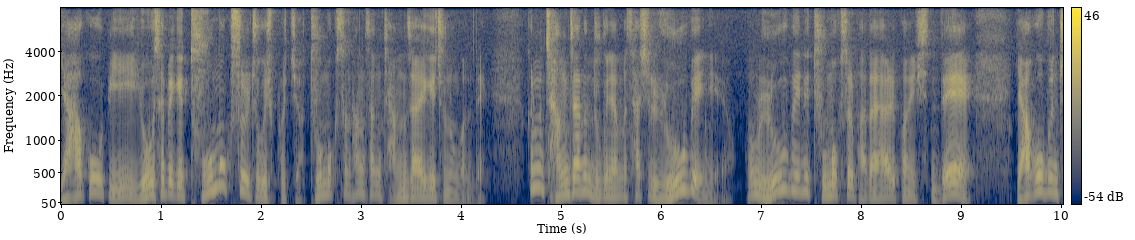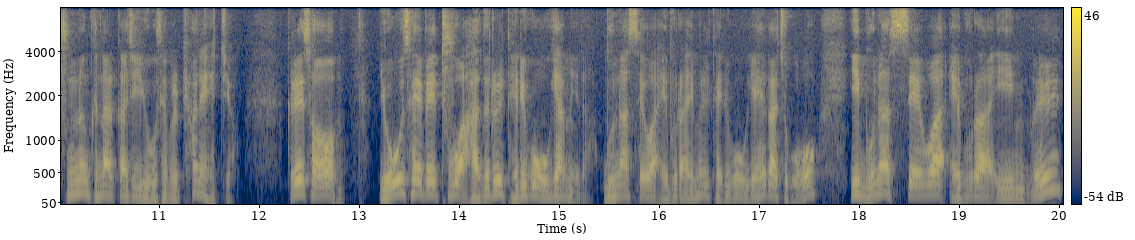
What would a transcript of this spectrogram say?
야곱이 요셉에게 두 몫을 주고 싶었죠. 두 몫은 항상 장자에게 주는 건데. 그럼 장자는 누구냐면 사실 루벤이에요. 그럼 루벤이 두 몫을 받아야 할 것인데 야곱은 죽는 그날까지 요셉을 편애했죠. 그래서 요셉의 두 아들을 데리고 오게 합니다. 문하세와 에브라임을 데리고 오게 해가지고 이 문하세와 에브라임을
